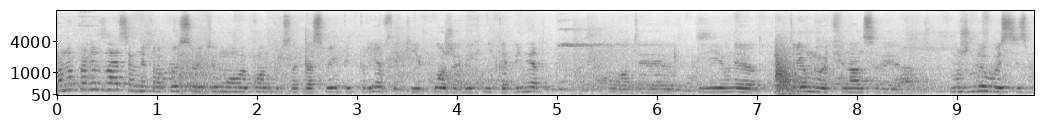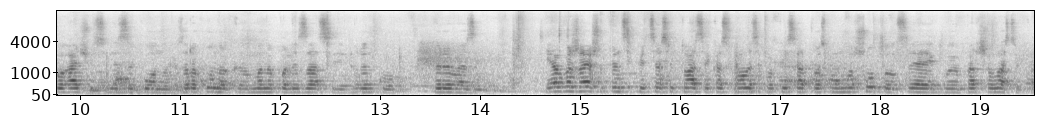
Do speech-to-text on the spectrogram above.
Монополізація вони прописують умови конкурсу для своїх підприємств, які вхожі в їхній кабінет. От, е, і вони отримують фінансові можливості, збагачуються незаконно за рахунок монополізації ринку перевезень. Я вважаю, що в принципі ця ситуація, яка склалася по 58 маршруту, це якби перша ластівка.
